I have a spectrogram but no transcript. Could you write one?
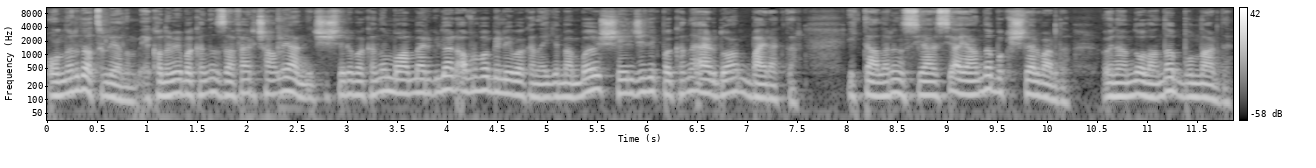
Onları da hatırlayalım. Ekonomi Bakanı Zafer Çağlayan, İçişleri Bakanı Muammer Güler, Avrupa Birliği Bakanı Egemen Bağış, Şehircilik Bakanı Erdoğan Bayraktar. İddiaların siyasi ayağında bu kişiler vardı. Önemli olan da bunlardı.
